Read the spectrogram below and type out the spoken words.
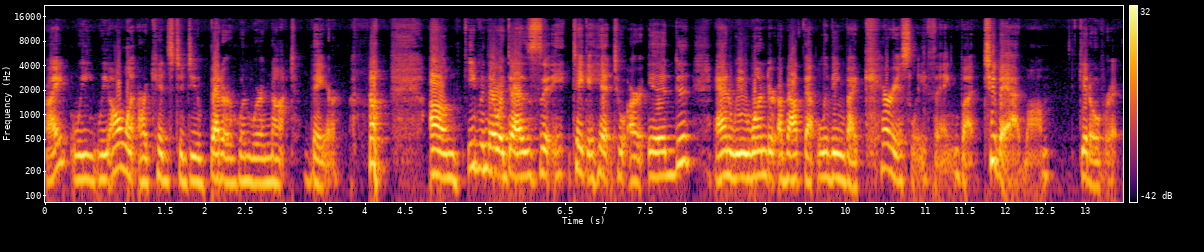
right? We, we all want our kids to do better when we're not there. um, even though it does take a hit to our id, and we wonder about that living vicariously thing. But too bad, Mom. Get over it.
